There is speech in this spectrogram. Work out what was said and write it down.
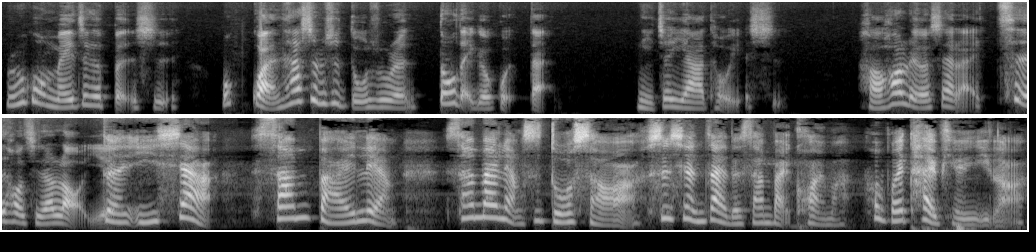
如果没这个本事。”我管他是不是读书人，都得给我滚蛋！你这丫头也是，好好留下来伺候其他老爷。等一下，三百两，三百两是多少啊？是现在的三百块吗？会不会太便宜了？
